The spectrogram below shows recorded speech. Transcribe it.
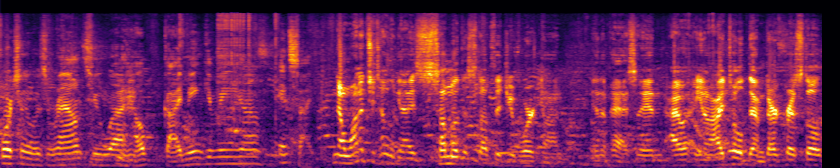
fortunately was around to uh, help guide me and give me uh, insight. Now, why don't you tell the guys some of the stuff that you've worked on in the past? And I, you know, I told them Dark Crystal,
